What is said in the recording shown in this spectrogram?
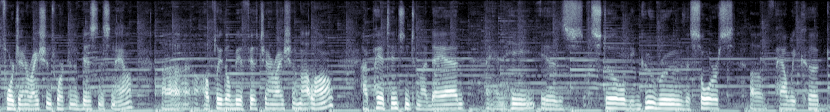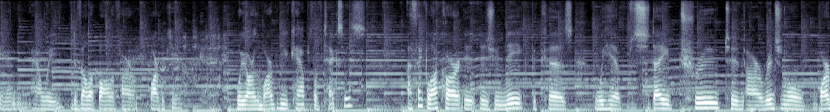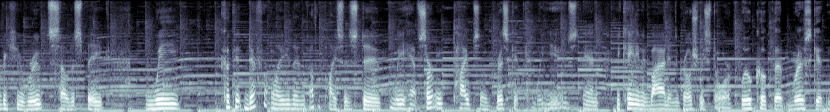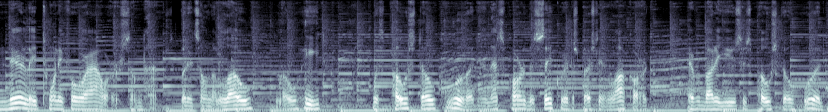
four generations working the business now. Uh, hopefully there'll be a fifth generation not long. I pay attention to my dad and he is still the guru, the source of how we cook and how we develop all of our barbecue. We are the barbecue capital of Texas. I think Lockhart is unique because we have stayed true to our original barbecue roots, so to speak. We cook it differently than other places do. We have certain types of brisket that we use, and you can't even buy it in the grocery store. We'll cook that brisket nearly 24 hours sometimes, but it's on a low, low heat with post oak wood, and that's part of the secret, especially in Lockhart. Everybody uses post oak wood.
